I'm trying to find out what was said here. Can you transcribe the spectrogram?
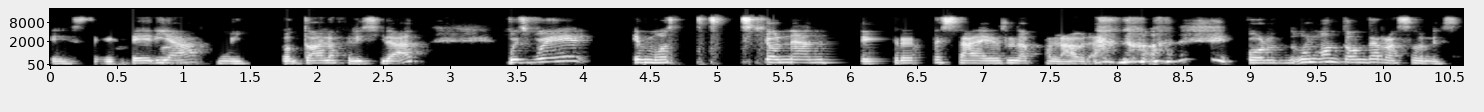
este, feria, muy, con toda la felicidad. Pues fue emocionante, creo que esa es la palabra, ¿no? por un montón de razones.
